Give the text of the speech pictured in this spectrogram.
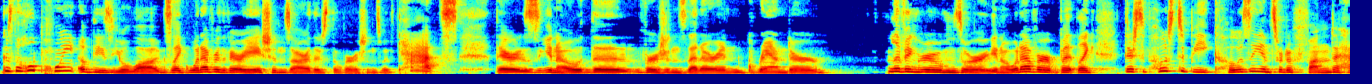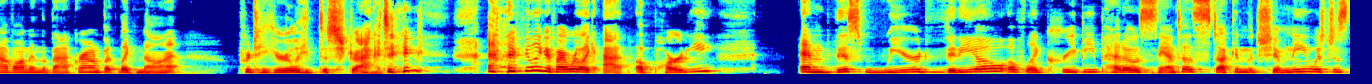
because the whole point of these Yule logs, like whatever the variations are, there's the versions with cats, there's, you know, the versions that are in grander living rooms or you know whatever but like they're supposed to be cozy and sort of fun to have on in the background but like not particularly distracting. and I feel like if I were like at a party and this weird video of like creepy pedo Santa stuck in the chimney was just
